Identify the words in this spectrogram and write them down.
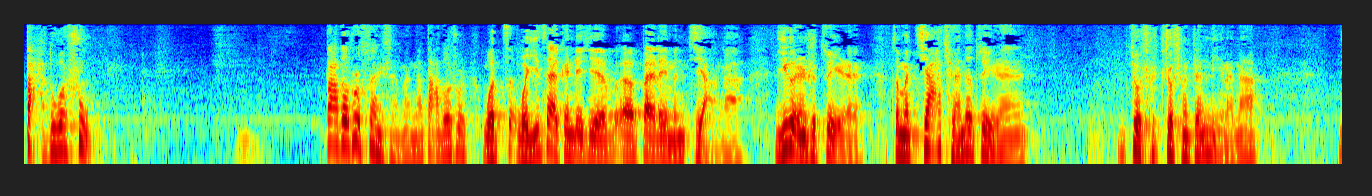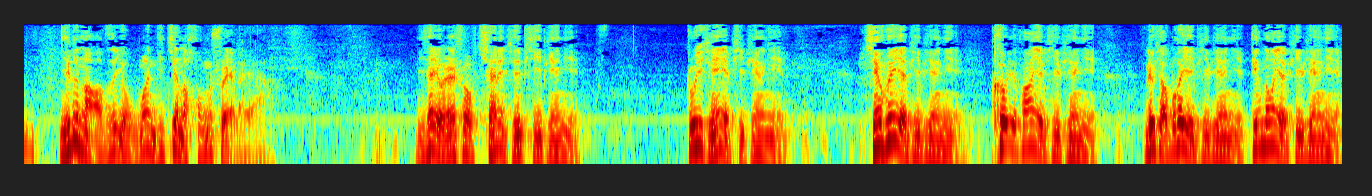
大多数，大多数算什么呢？大多数，我我一再跟这些呃败类们讲啊，一个人是罪人，怎么加权的罪人就成就成真理了呢？你这个脑子有问题，进了洪水了呀！以前有人说钱理群批评你，朱一群也批评你。秦晖也批评你，贺玉芳也批评你，刘晓波也批评你，丁东也批评你。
